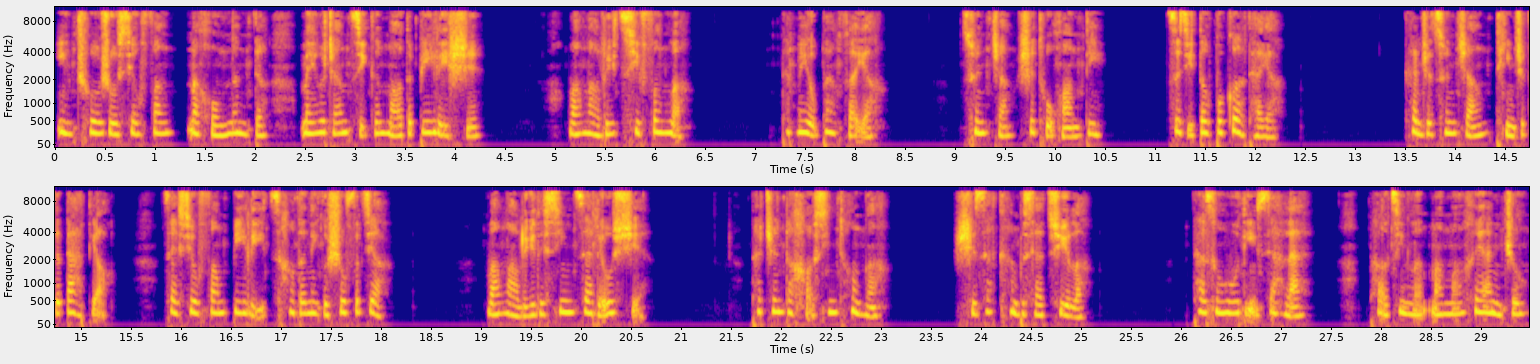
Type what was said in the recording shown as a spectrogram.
硬戳入秀芳那红嫩的、没有长几根毛的逼里时，王老驴气疯了。但没有办法呀，村长是土皇帝，自己斗不过他呀。看着村长挺着个大屌，在秀芳逼里操的那个舒服劲儿，王老驴的心在流血。他真的好心痛啊，实在看不下去了。他从屋顶下来，跑进了茫茫黑暗中。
